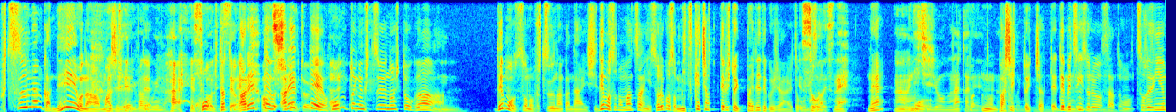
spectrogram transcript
普通なんかねえよなマジで だってあれってあれって本当に普通の人が、でもその普通なんかないしでもそのまさにそれこそ見つけちゃってる人いっぱい出てくるじゃないとそうですね。ね、うん日常の中で。ばうん、バシッといっちゃって。で別にそれをさ、そのそれによ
